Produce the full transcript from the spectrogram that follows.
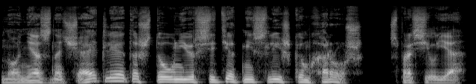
Но не означает ли это, что университет не слишком хорош? спросил я.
